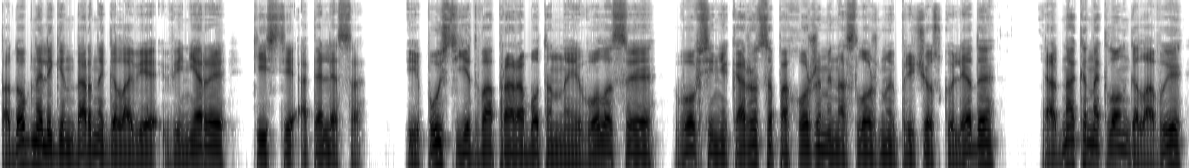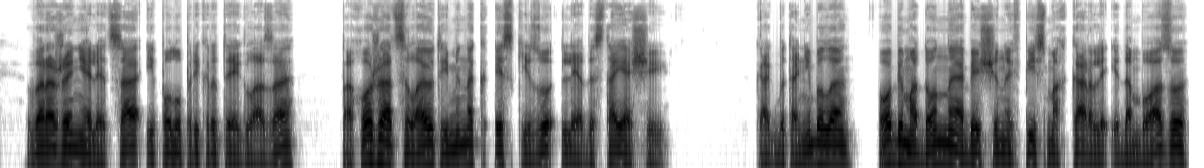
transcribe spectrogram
подобно легендарной голове Венеры кисти Апеллеса. И пусть едва проработанные волосы вовсе не кажутся похожими на сложную прическу Леды, однако наклон головы, выражение лица и полуприкрытые глаза, похоже, отсылают именно к эскизу Леды стоящей. Как бы то ни было, обе Мадонны, обещанные в письмах Карле и Дамбуазу,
